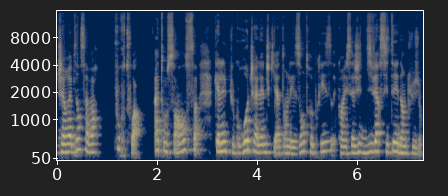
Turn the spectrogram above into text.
J'aimerais bien savoir pour toi, à ton sens, quel est le plus gros challenge qui attend les entreprises quand il s'agit de diversité et d'inclusion?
